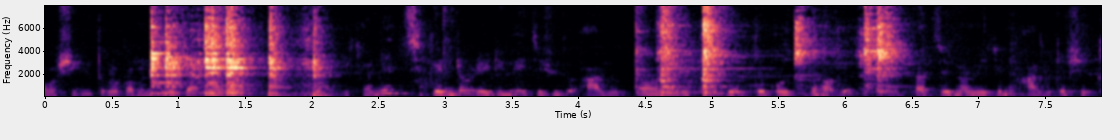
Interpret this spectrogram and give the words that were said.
অবশ্যই কিন্তু তোমরা কমেন্ট করে আর এখানে চিকেনটাও রেডি হয়েছে, শুধু আলুটা একটু সেদ্ধ করতে হবে। তার জন্য আমি এখানে আলুটা সেদ্ধ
